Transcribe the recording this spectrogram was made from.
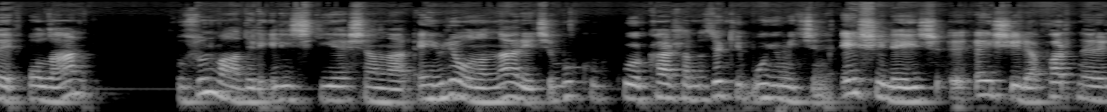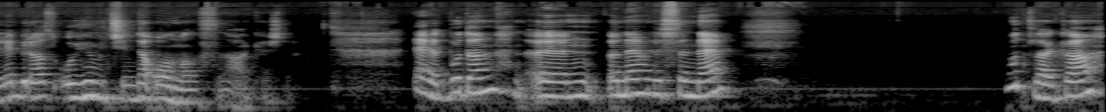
ve olan uzun vadeli ilişki yaşayanlar, evli olanlar için bu, bu diyor ki uyum için eşiyle, eşiyle, partneriyle biraz uyum içinde olmalısın arkadaşlar. Evet buradan e, önemlisi ne? Mutlaka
